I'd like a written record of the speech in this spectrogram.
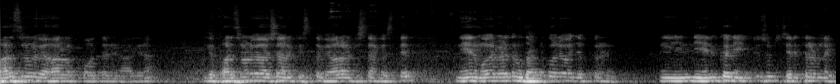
పర్సనల్ వ్యవహారాలకు పోద్దని నేను ఆగిన. ఇక పర్సనల్ వ్యవసాయానికి ఇస్తే వ్యవహారానికి ఇస్తానికి వస్తే నేను మొదలు పెడితే నువ్వు తట్టుకోలేవని చెప్తున్నాను నీ నీ వెనుక నీ ఇంటి చుట్టూ చరిత్రలు ఉన్నాయి.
